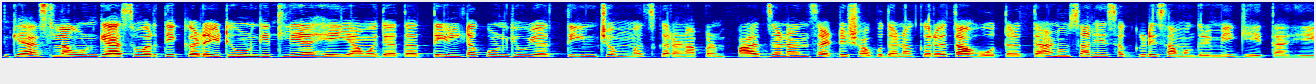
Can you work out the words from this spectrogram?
गॅस लावून गॅसवरती कढई ठेवून घेतली आहे. यामध्ये आता तेल टाकून घेऊया. तीन चम्मच कारण आपण पाच जणांसाठी साबुदाणा करत आहोत तर त्यानुसार हे सगळी सामग्री मी घेत आहे.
